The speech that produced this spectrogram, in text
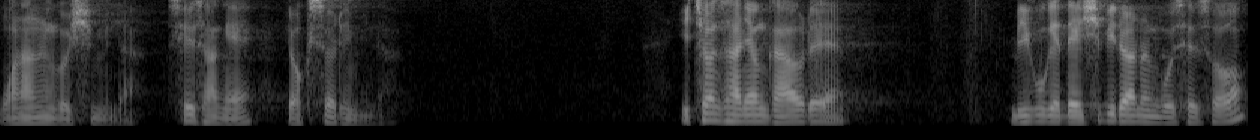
원하는 것입니다. 세상의 역설입니다. 2004년 가을에 미국의 내십이라는 곳에서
